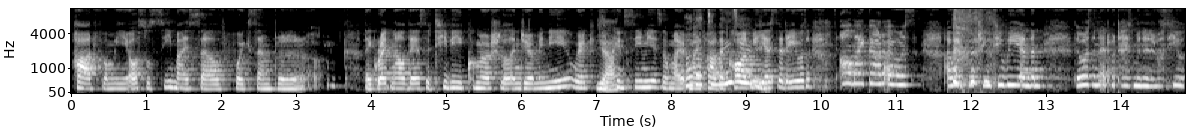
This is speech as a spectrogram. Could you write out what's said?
hard for me also see myself for example like right now there's a tv commercial in germany where yeah. you can see me so my, oh, my father amazing. called me yesterday he was like oh my god i was i was watching tv and then there was an advertisement and it was you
